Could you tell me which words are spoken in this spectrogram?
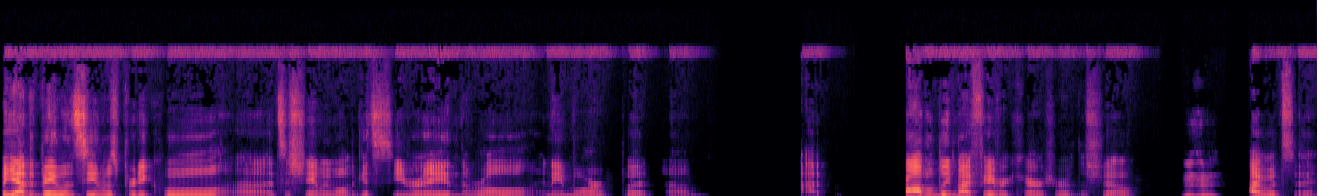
but yeah, the Baylan scene was pretty cool. Uh, it's a shame we won't get to see Ray in the role anymore, but um, I, probably my favorite character of the show. Mm-hmm. I would say.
